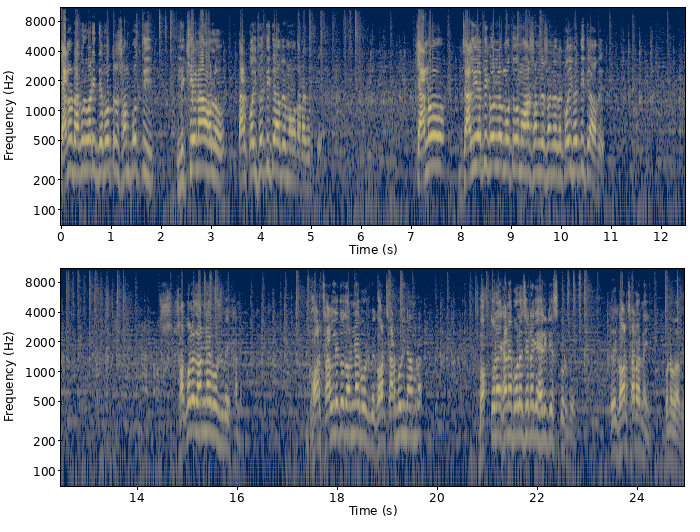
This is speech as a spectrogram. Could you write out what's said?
কেন ঠাকুর বাড়ির দেবত্র সম্পত্তি লিখিয়ে নেওয়া হলো? তার কৈফিয়ত দিতে হবে মমতা ঠাকুরকে। কেন জালিয়াতি করল মতুয়া মহাসংঘের সঙ্গে? ওকে কৈফিয়ত দিতে হবে। সকলে ধর্নায় বসবে এখানে। ঘর ছাড়লে তো ধর্নায় বসবে, ঘর ছাড়বই না আমরা। ভক্তরা এখানে বলেছে এটাকে হেরিটেজ করবে। তো এই ঘর ছাড়া নেই কোনোভাবে।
